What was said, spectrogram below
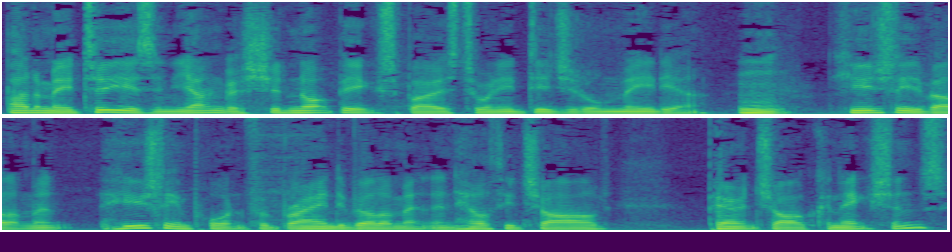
pardon me, two years and younger should not be exposed to any digital media. Mm. Hugely development, hugely important for brain development and healthy child, parent-child connections.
